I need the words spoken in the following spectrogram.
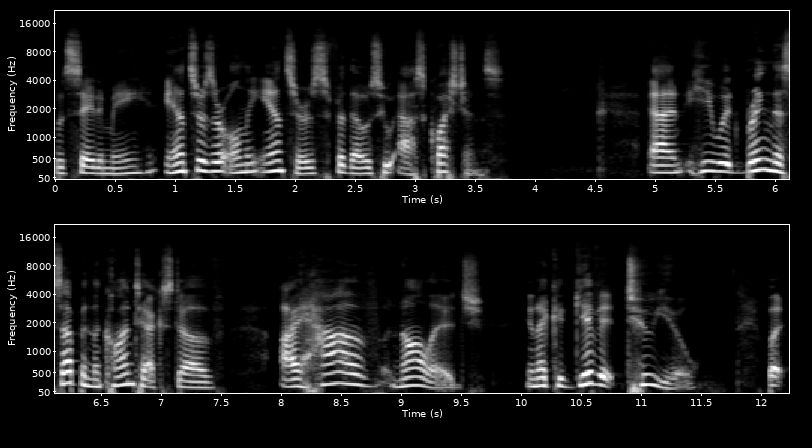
would say to me, Answers are only answers for those who ask questions. And he would bring this up in the context of, I have knowledge and I could give it to you. But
